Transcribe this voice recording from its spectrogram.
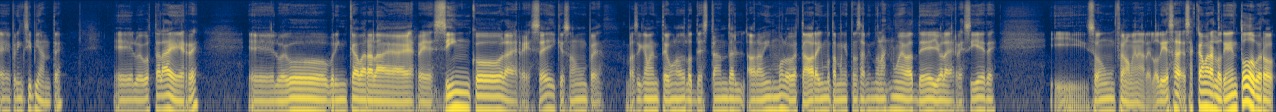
eh, principiantes. Eh, luego está la R, eh, luego brinca para la R5, la R6, que son pues, básicamente uno de los de estándar ahora mismo. Luego está, ahora mismo también están saliendo unas nuevas de ellos, la R7. Y son fenomenales. esas, cámaras lo tienen todo, pero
